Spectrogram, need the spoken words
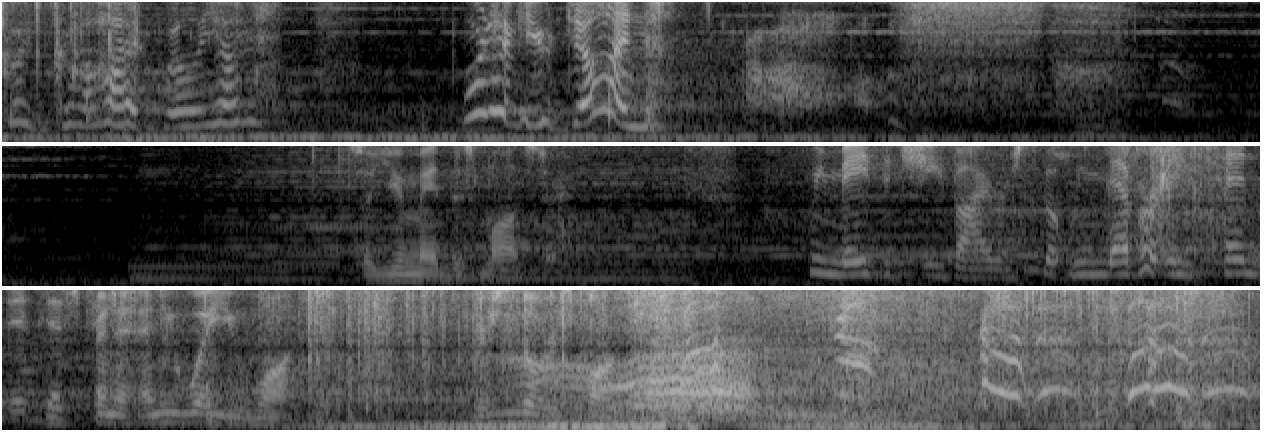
Good God, William. What have you done? So you made this monster. We made the G virus, but we never intended You can this spin it any way you want. You're still responsible.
